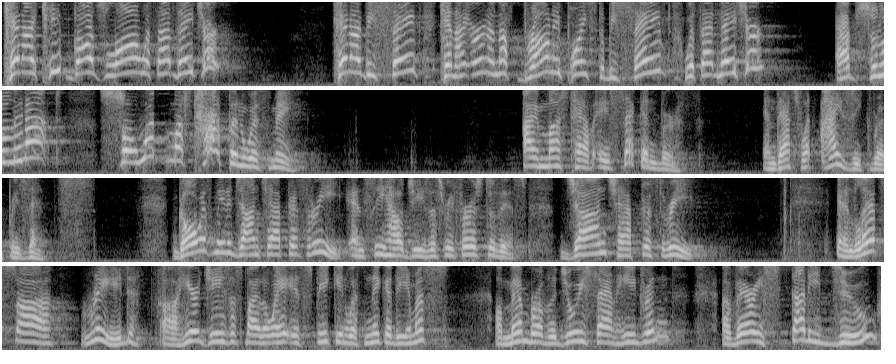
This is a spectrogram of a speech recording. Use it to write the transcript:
Can I keep God's law with that nature? Can I be saved? Can I earn enough brownie points to be saved with that nature? Absolutely not. So what must happen with me? I must have a second birth. And that's what Isaac represents. Go with me to John chapter 3 and see how Jesus refers to this. John chapter 3. And let's uh, read. Uh, here Jesus, by the way, is speaking with Nicodemus, a member of the Jewish Sanhedrin, a very studied Jew.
